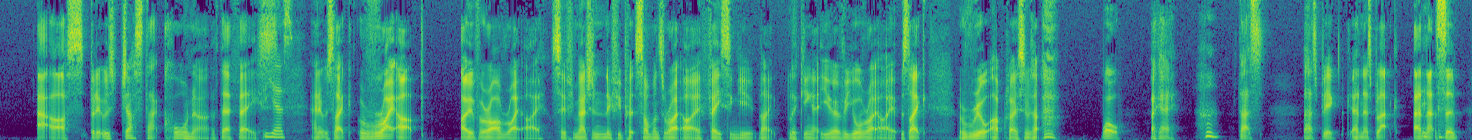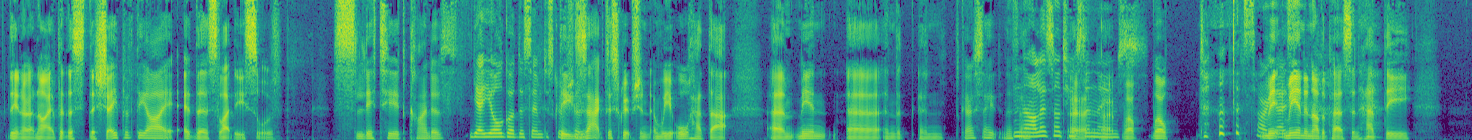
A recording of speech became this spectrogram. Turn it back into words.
at us, but it was just that corner of their face. Yes. and it was like right up over our right eye. So if you imagine if you put someone's right eye facing you, like looking at you over your right eye, it was like a real up close. And it was like, whoa, okay, that's that's big and that's black and that's a you know an eye. But the the shape of the eye, uh, the slightly sort of slitted kind of Yeah, you all got the same description. the exact description, and we all had that. Um, me and uh, and the and can I say the No, let's not use the Alright, alright. names. Well, well, Sorry, me, guys. me and another person had the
